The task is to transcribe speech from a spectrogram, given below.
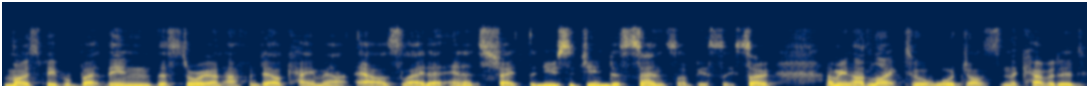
most people. But then the story on Uffindell came out hours later and it's shaped the news agenda since, obviously. So, I mean, I'd like to award Johnston the coveted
